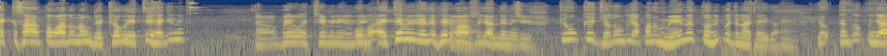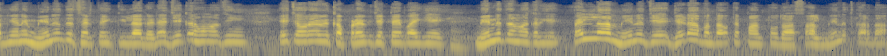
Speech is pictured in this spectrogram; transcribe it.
ਇੱਕ ਸਾਲ ਤੋਂ ਬਾਅਦ ਉਹਨਾਂ ਨੂੰ ਦੇਖਿਓ ਵੀ ਇੱਥੇ ਹੈਗੇ ਨੇ। ਹਾਂ ਫਿਰ ਉਹ ਇੱਥੇ ਵੀ ਨਹੀਂ ਰਹਿੰਦੇ। ਇੱਥੇ ਵੀ ਨਹੀਂ ਰਹਿੰਦੇ ਫਿਰ ਵਾਪਸ ਜਾਂਦੇ ਨੇ। ਕਿਉਂਕਿ ਜਦੋਂ ਵੀ ਆਪਾਂ ਨੂੰ ਮਿਹਨਤ ਤੋਂ ਨਹੀਂ ਭੱਜਣਾ ਚਾਹੀਦਾ। ਕਿਉਂਕਿ ਪੰਜਾਬੀਆਂ ਨੇ ਮਿਹਨਤ ਦੇ ਸਿਰ ਤੇ ਹੀ ਕੀਲਾ ਗੜਿਆ ਜੇਕਰ ਹੁਣ ਅਸੀਂ ਇਹ ਚਾਹ ਰਹੇ ਹਾਂ ਵੀ ਕੱਪੜੇ ਵੀ ਚਿੱਟੇ ਪਾਈਏ ਮਿਹਨਤ ਨਾ ਕਰੀਏ ਪਹਿਲਾਂ ਮਿਹਨਤ ਜੇ ਜਿਹੜਾ ਬੰਦਾ ਉੱਥੇ 5 ਤੋਂ 10 ਸਾਲ ਮਿਹਨਤ ਕਰਦਾ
